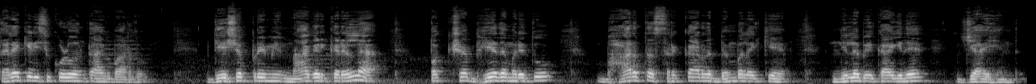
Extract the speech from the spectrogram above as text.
ತಲೆ ಕೆಡಿಸಿಕೊಳ್ಳುವಂತಾಗಬಾರದು. ದೇಶಪ್ರೇಮಿ ನಾಗರಿಕರೆಲ್ಲ ಪಕ್ಷ ಭೇದ ಮರೆತು ಭಾರತ ಸರ್ಕಾರದ ಬೆಂಬಲಕ್ಕೆ ನಿಲ್ಲಬೇಕಾಗಿದೆ. ಜೈ ಹಿಂದ್.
